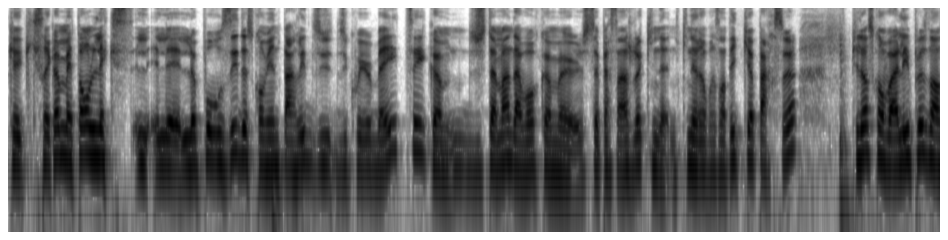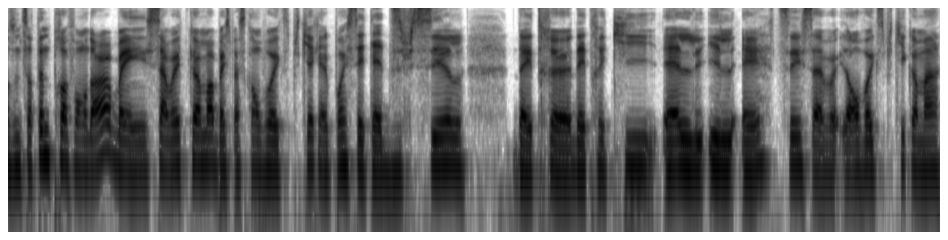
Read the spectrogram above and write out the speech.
que- qui serait comme, mettons, l'opposé de ce qu'on vient de parler du, du queerbait, tu sais, comme justement d'avoir comme euh, ce personnage-là qui, ne- qui n'est représenté que par ça. Puis lorsqu'on va aller plus dans une certaine profondeur, ben ça va être comme, ah, ben c'est parce qu'on va expliquer à quel point c'était difficile d'être d'être qui elle il est tu ça va on va expliquer comment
